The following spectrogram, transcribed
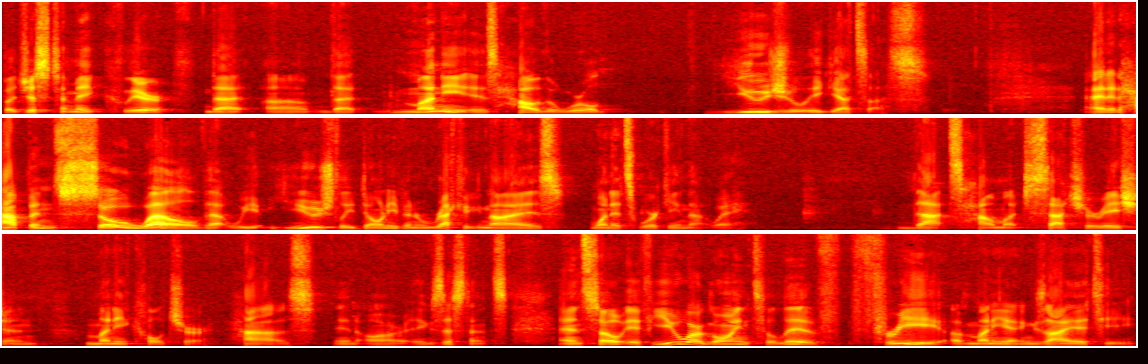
but just to make clear that, uh, that money is how the world usually gets us. And it happens so well that we usually don't even recognize when it's working that way. That's how much saturation money culture has in our existence. And so, if you are going to live free of money anxiety,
